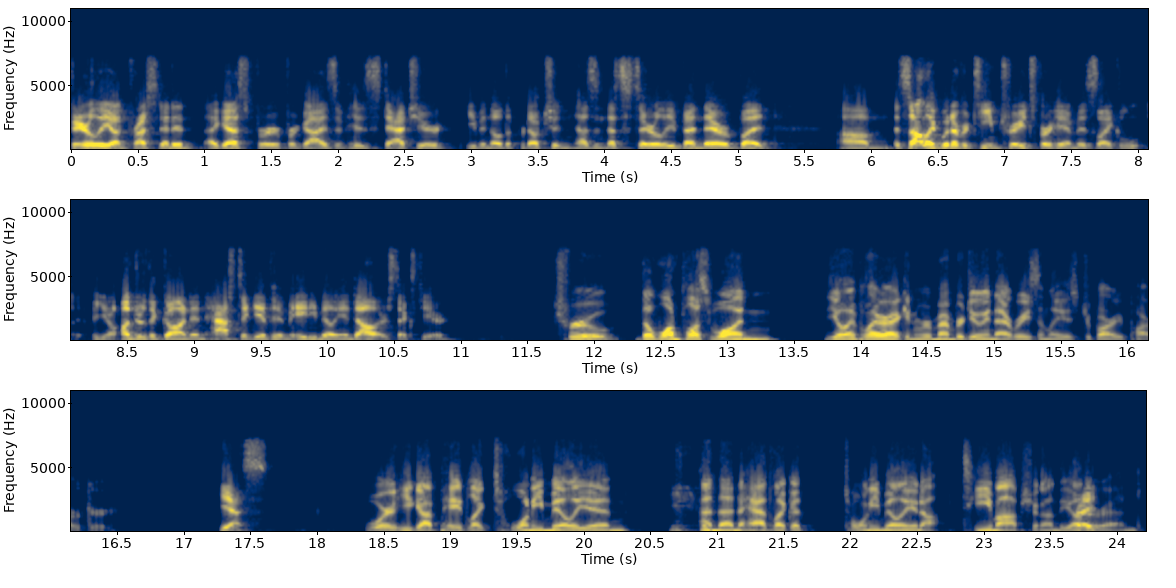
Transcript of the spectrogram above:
fairly unprecedented, I guess, for for guys of his stature, even though the production hasn't necessarily been there. But um, it's not like whatever team trades for him is like you know under the gun and has to give him eighty million dollars next year. True. The one plus one, the only player I can remember doing that recently is Jabari Parker. Yes. Where he got paid like twenty million, and then had like a twenty million team option on the right. other end.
